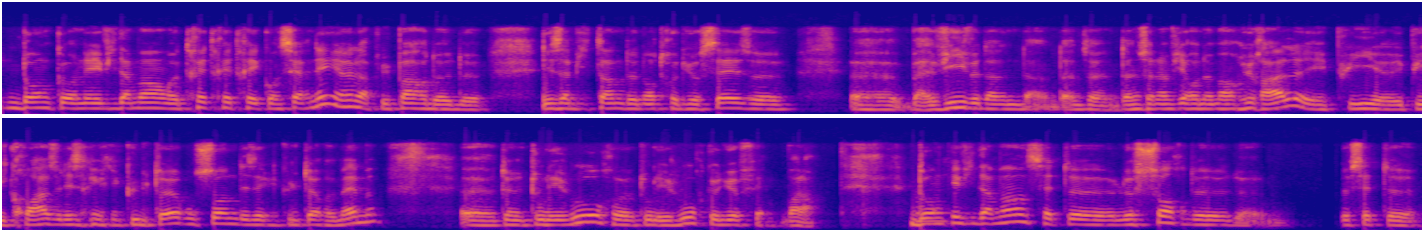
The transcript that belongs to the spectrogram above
donc on est évidemment très très très concerné. Hein. La plupart de, des habitants de notre diocèse ben, vivent dans, dans, un, dans, un, environnement rural et puis, et puis croisent les agriculteurs ou sont des agriculteurs eux-mêmes de, tous les jours, tous les jours que Dieu fait. Voilà. Donc évidemment, cette, euh, le sort de, de, cette euh,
